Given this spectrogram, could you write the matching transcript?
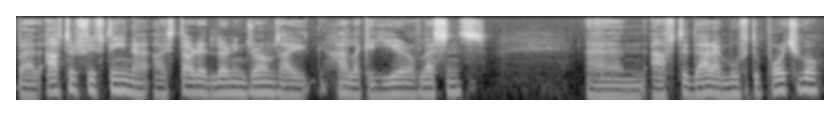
But after 15, I, I started learning drums. I had like a year of lessons, and after that, I moved to Portugal.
